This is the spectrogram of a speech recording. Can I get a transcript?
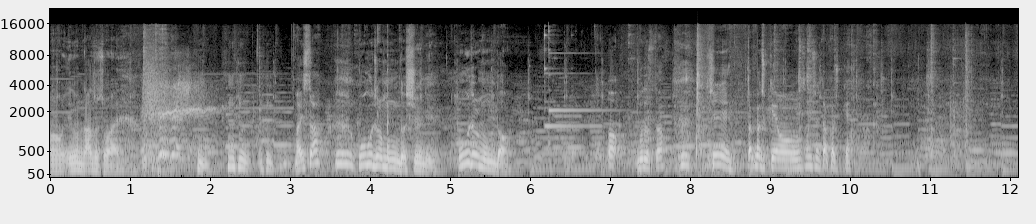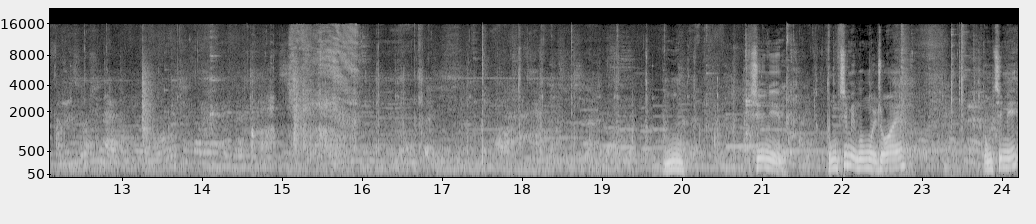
어, 이건 나도 좋아해. 맛있어? 오구 잘 먹는다, 시윤이. 오구 잘 먹는다. 어, 묻었어? 시윤이 닦아줄게요. 삼촌 닦아줄게. 시윤이 동치미 국물 좋아해? 동치미?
